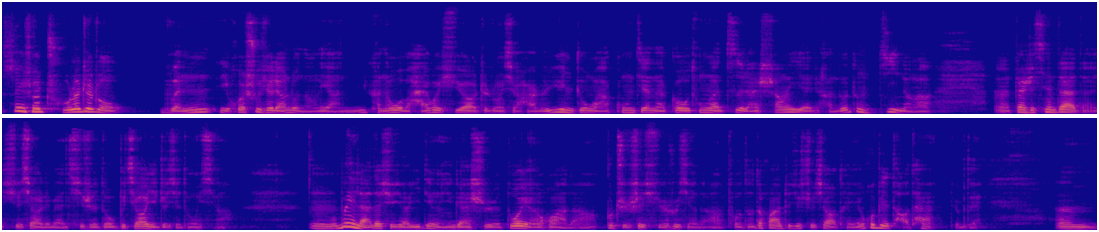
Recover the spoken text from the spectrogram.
所以说除了这种文理或数学两种能力啊，你可能我们还会需要这种小孩的运动啊、空间的沟通啊、自然、商业很多这种技能啊，呃，但是现在的学校里面其实都不教你这些东西啊。嗯，未来的学校一定应该是多元化的啊，不只是学术性的啊，否则的话这些学校肯定会被淘汰，对不对？嗯，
